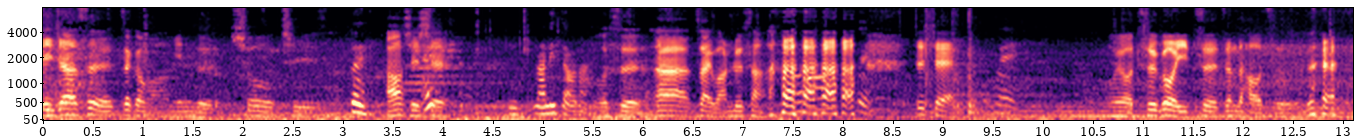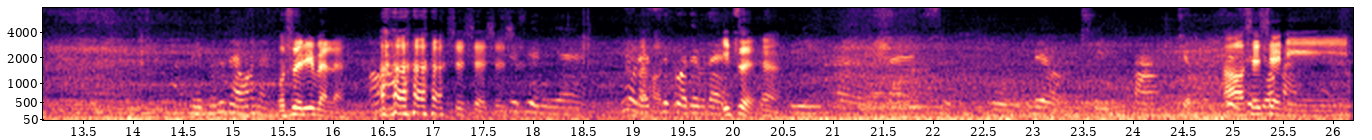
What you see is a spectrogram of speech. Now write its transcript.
你家是这个吗？名字秀七。对，好，谢谢。嗯，哪里找的？我是呃，在网络上。哦对 谢谢。不会，我有吃过一次，真的好吃。你不是台湾人。我是日本人。哦 谢谢谢谢谢。谢你耶，你有来吃过对不对？一次，嗯。一二三四五六七八九。好，谢谢。你。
